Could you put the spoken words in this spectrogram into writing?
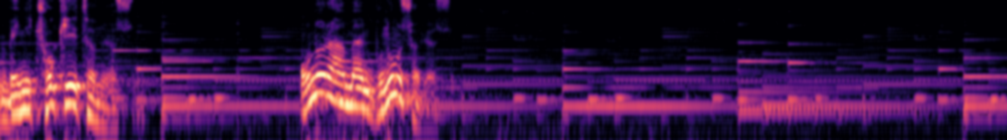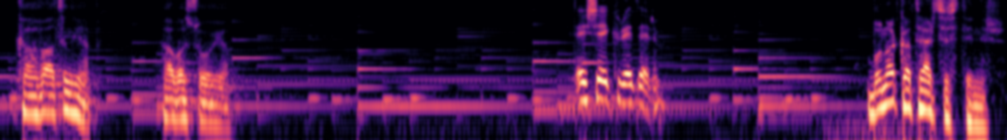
Beni çok iyi tanıyorsun. Ona rağmen bunu mu söylüyorsun? Kahvaltını yap. Hava soğuyor. Teşekkür ederim. Buna katersis denir.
